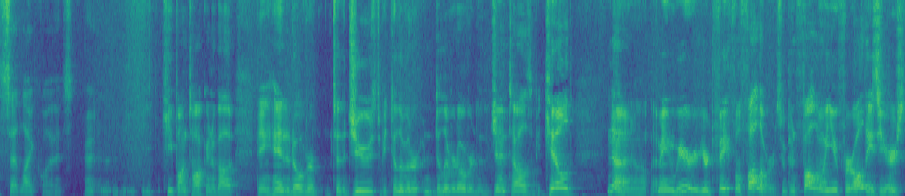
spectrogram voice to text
said likewise. Uh, keep on talking about being handed over to the Jews to be delivered delivered over to the Gentiles to be killed. No, no, no. I mean, we're your faithful followers. We've been following you for all these years.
